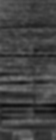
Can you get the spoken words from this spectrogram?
Bye.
